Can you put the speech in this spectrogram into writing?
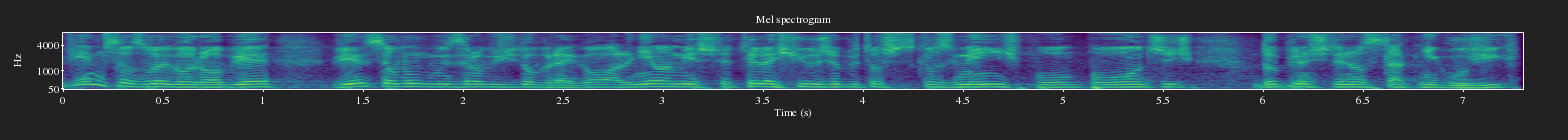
Wiem, co złego robię, wiem, co mógłbym zrobić dobrego, ale nie mam jeszcze tyle sił, żeby to wszystko zmienić, po, połączyć, dopiąć ten ostatni guzik.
